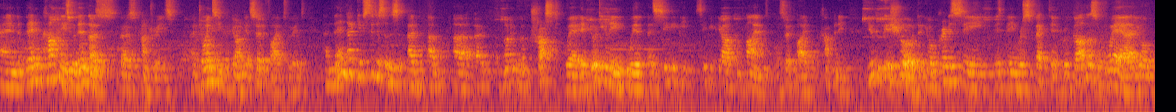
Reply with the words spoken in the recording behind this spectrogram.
And then companies within those, those countries uh, join CBPR and get certified to it. And then that gives citizens a, a, a, a modicum of trust, where if you're dealing with a CBP, CBPR compliant or certified company, you can be assured that your privacy is being respected, regardless of where your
